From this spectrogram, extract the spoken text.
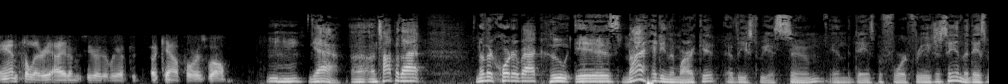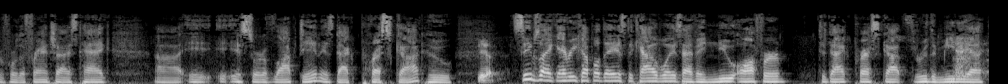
ancillary items here that we have to account for as well. Mm-hmm. Yeah. Uh, on top of that, another quarterback who is not hitting the market, at least we assume, in the days before free agency and the days before the franchise tag uh, is, is, sort of locked in, is Dak Prescott, who yeah. seems like every couple of days the Cowboys have a new offer to Dak Prescott through the media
